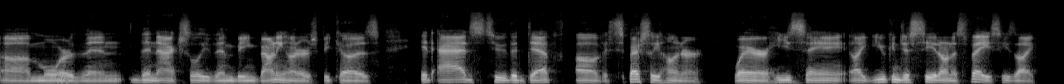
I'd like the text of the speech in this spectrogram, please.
uh, more than than actually them being bounty hunters because it adds to the depth of especially Hunter, where he's saying like you can just see it on his face. He's like,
